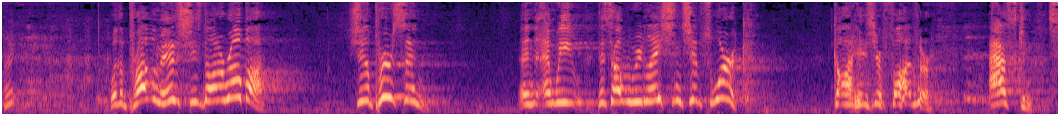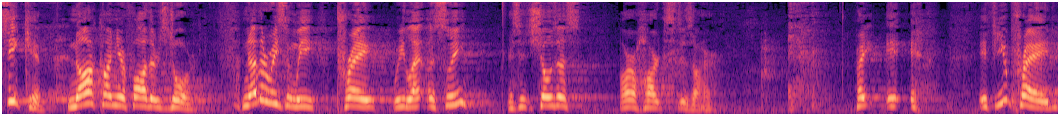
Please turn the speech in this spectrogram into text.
Right? Well, the problem is she's not a robot. She's a person. And, and we, this is how relationships work. God is your father. Ask him, seek him, knock on your father's door. Another reason we pray relentlessly is it shows us our heart's desire. Right? If you prayed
